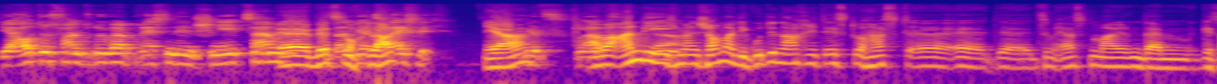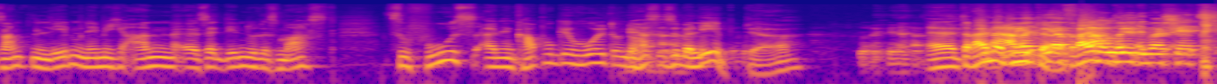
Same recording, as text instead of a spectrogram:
Die Autos fahren drüber, pressen den Schnee zusammen. Äh, wird's noch glatt? Eisig. Ja, aber Andi, ja. ich meine, schau mal, die gute Nachricht ist, du hast äh, äh, zum ersten Mal in deinem gesamten Leben, nehme ich an, äh, seitdem du das machst, zu Fuß einen Kapo geholt und du hast es überlebt, ja. Ja. Äh, 300 ja, Meter. Die Erfahrung 300 wird überschätzt.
